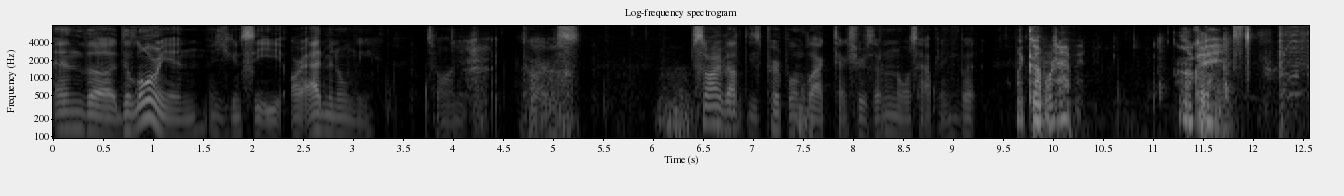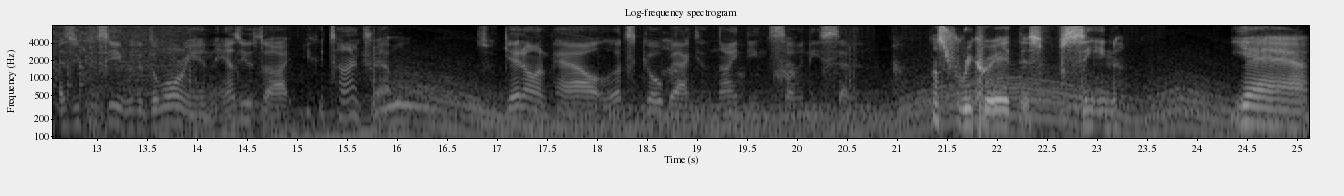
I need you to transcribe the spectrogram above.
and the DeLorean, as you can see, are admin-only spawn cars. Sorry about these purple and black textures. I don't know what's happening, but oh my god, what happened? Okay. as you can see with the DeLorean, as you thought, you could time travel. So get on, pal. Let's go back to 1977. Let's recreate this scene. Yeah.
